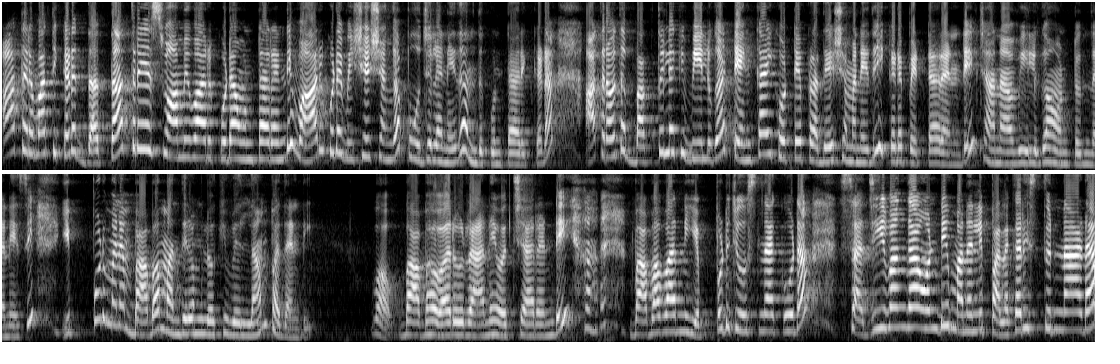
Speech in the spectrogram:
ఆ తర్వాత ఇక్కడ దత్తాత్రేయ స్వామి వారు కూడా ఉంటారండి. వారు కూడా విశేషంగా పూజలు అనేది అందుకుంటారు ఇక్కడ. ఆ తర్వాత భక్తులకి వీలుగా టెంకాయ కొట్టే ప్రదేశం అనేది ఇక్కడ పెట్టారండి. చాలా వీలుగా ఉంటుందనేసి. ఇప్పుడు మనం బాబా మందిరంలోకి వెళ్దాం పదండి. వావ్ బాబావారు రానే వచ్చారండి. బాబావారిని ఎప్పుడు చూసినా కూడా సజీవంగా ఉండి మనల్ని పలకరిస్తున్నాడా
